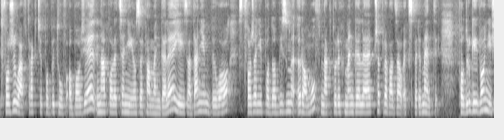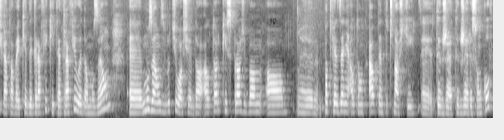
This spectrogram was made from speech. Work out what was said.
tworzyła w trakcie pobytu w obozie na polecenie Józefa Mengele. Jej zadaniem było stworzenie podobizm Romów na których Mengele przeprowadzał eksperymenty. Po II wojnie światowej, kiedy grafiki te trafiły do muzeum, e, muzeum zwróciło się do autorki z prośbą o e, potwierdzenie autentyczności e, tychże, tychże rysunków.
